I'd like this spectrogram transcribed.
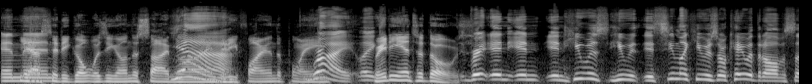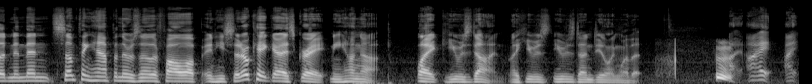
and Yes, then did he go? Was he on the sideline? Yeah. Did he fly on the plane? Right, like- Brady answered those. Bra- and, and and he was he was it seemed like he was okay with it all of a sudden and then something happened there was another follow up and he said okay guys great and he hung up like he was done like he was he was done dealing with it hmm. I, I I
